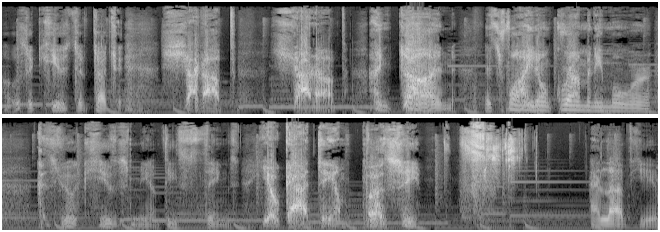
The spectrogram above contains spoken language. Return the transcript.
I was accused of touching. Shut up! Shut up! I'm done! That's why I don't grum anymore. Cause you accuse me of these things. You goddamn pussy! I love you.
